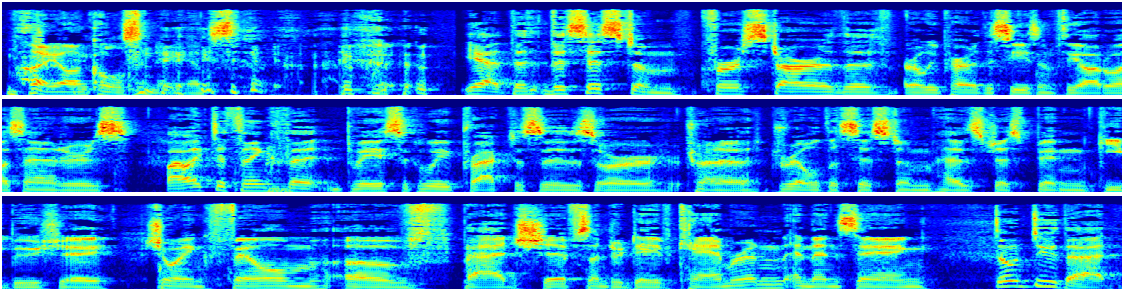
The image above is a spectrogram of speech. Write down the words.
my uncles and aunts. Yeah, the the system first star of the early part of the season for the Ottawa Senators. I like to think that basically practices or trying to drill the system has just been Guy Boucher showing film of bad shifts under Dave Cameron and then saying, Don't do that.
